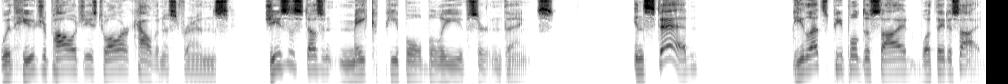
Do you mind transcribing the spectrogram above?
With huge apologies to all our Calvinist friends, Jesus doesn't make people believe certain things. Instead, he lets people decide what they decide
